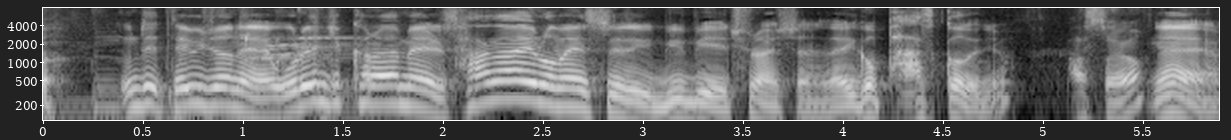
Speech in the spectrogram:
근데 데뷔 전에 오렌지 카라멜 상하이 로맨스 뮤비에 출연하셨잖아요. 나 이거 봤거든요. 봤어요? 예.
